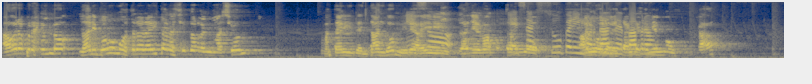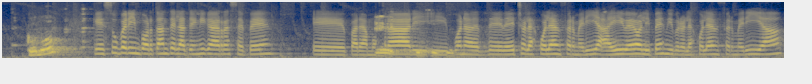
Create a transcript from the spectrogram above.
Ahora, por ejemplo, Dani, ¿podemos mostrar ahí? Están haciendo reanimación. Están intentando, mire ahí, Daniel va mostrando. Eso es súper importante, Papro. ¿Cómo? Que es súper importante la técnica de RCP eh, para mostrar y, bueno, de, hecho la Escuela de Enfermería, ahí veo el IPESMI, pero la Escuela de Enfermería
